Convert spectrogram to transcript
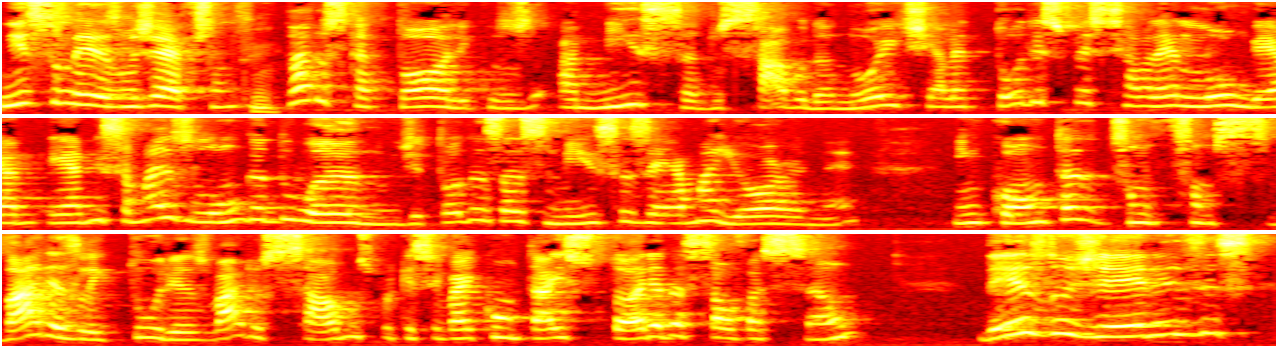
Isso mesmo, Jefferson. Sim. Para os católicos, a missa do sábado à noite ela é toda especial, ela é longa, é a, é a missa mais longa do ano, de todas as missas é a maior, né? Em conta, são, são várias leituras, vários salmos, porque se vai contar a história da salvação, desde o Gênesis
